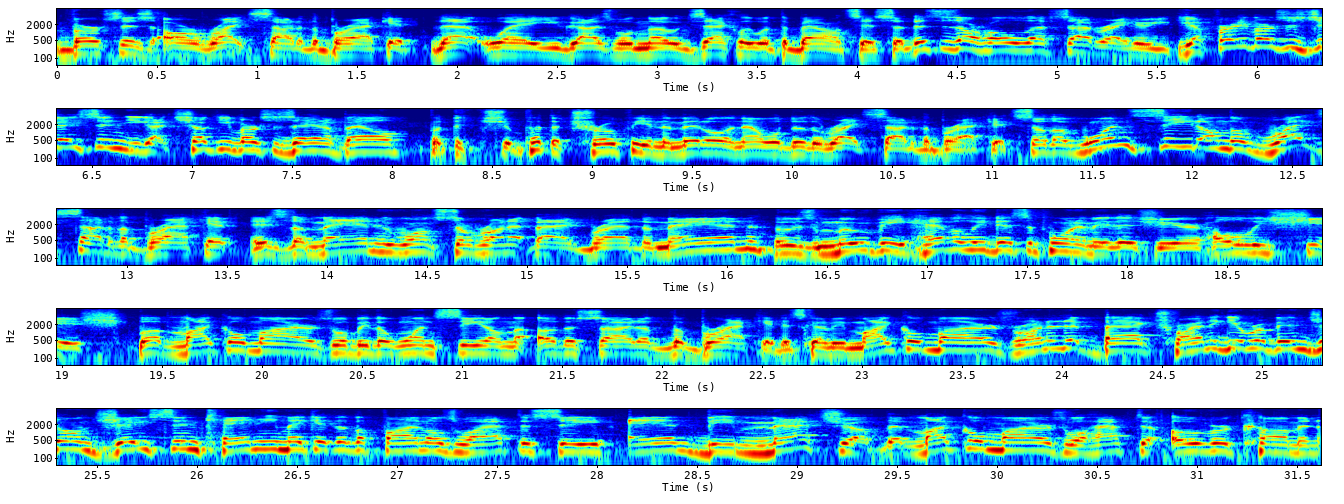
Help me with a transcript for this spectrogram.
versus our right side of the bracket. That way, you guys will know exactly what the balance is. So this is our whole left side right here. You got Freddy versus Jason. You got Chucky versus Annabelle. Put the, put the trophy in the middle, and now we'll do the right side of the bracket. So the one seed on the right side of the bracket is the man who wants to run it back, Brad. The man whose movie heavily disappointed me this year. Holy shish. But Michael Myers will be the one seed on the other side of the bracket. It's going to be Michael Myers running it back, trying to get revenge on Jason. Can he make it to the finals? We'll have to see. And the matchup that Michael Myers will have to overcome in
